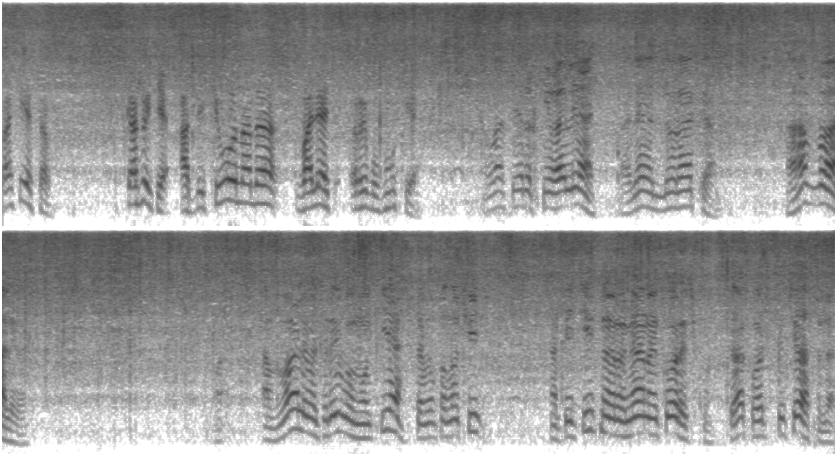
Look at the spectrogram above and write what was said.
Профессор, скажите, а для чего надо валять рыбу в муке? Ну, во-первых, не валять, валять дурака, а обваливать. Обваливать рыбу в муке, чтобы получить аппетитную румяную корочку. Как вот сейчас у нас.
